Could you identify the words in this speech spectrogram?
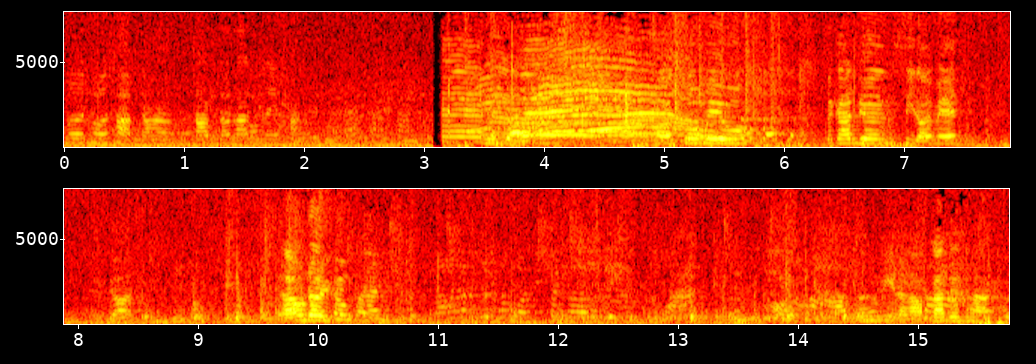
เบอร์โทรศัพท์ตามตามด้านล่างนี้เลยค่ะขอชมวิวจากการเดิน 400 เมตรสุดยอดแล้วเดินขึ้นไปแล้วก็มีนะครับ การเดินทางถึ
